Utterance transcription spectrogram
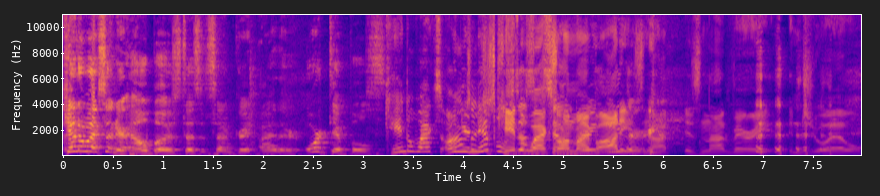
Candle wax on your elbows doesn't sound great either. Or dimples. Candle wax on Also, your nipples. candle doesn't wax sound on my body either. is not is not very enjoyable.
